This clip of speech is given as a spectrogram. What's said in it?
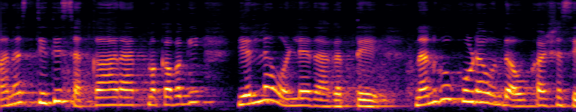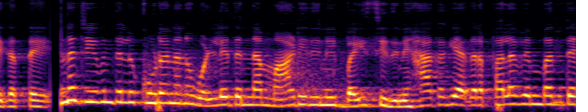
ಮನಸ್ಥಿತಿ ಸಕಾರಾತ್ಮಕವಾಗಿ ಎಲ್ಲ ಒಳ್ಳೆಯದಾಗತ್ತೆ ನನಗೂ ಕೂಡ ಒಂದು ಅವಕಾಶ ಸಿಗತ್ತೆ. ನನ್ನ ಜೀವನದಲ್ಲೂ ಕೂಡ ನಾನು ಒಳ್ಳೆಯದನ್ನ ಮಾಡಿದ್ದೀನಿ ಬಯಸಿದ್ದೀನಿ ಹಾಗಾಗಿ ಅದರ ಫಲವೆಂಬಂತೆ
